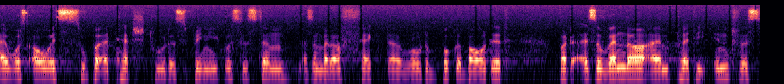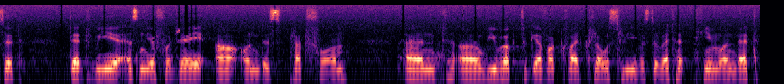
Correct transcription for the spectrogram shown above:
I was always super attached to the Spring ecosystem. As a matter of fact, I wrote a book about it. But as a vendor, I'm pretty interested that we as Neo4j are on this platform. And uh, we work together quite closely with the Red Hat team on that.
